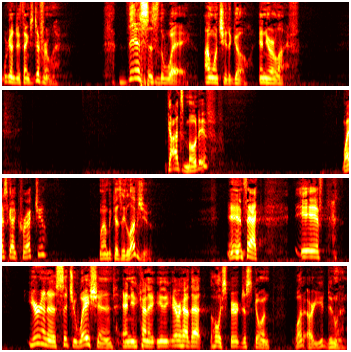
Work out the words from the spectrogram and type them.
we're going to do things differently. This is the way I want you to go in your life. God's motive. Why does God correct you? Well, because He loves you. In fact, if you're in a situation and you kind of, you ever have that Holy Spirit just going, What are you doing?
